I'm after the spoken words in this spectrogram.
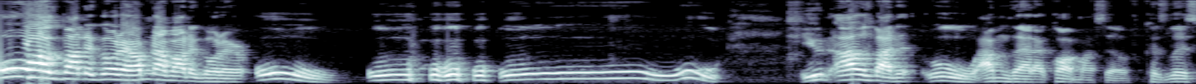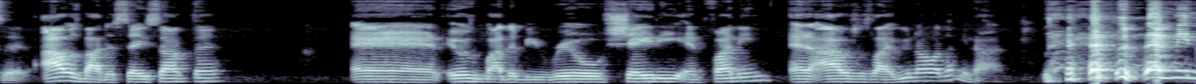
Oh, I was about to go there. I'm not about to go there. Oh oh, oh, oh, you. I was about to. Oh, I'm glad I caught myself. Cause listen, I was about to say something, and it was about to be real shady and funny, and I was just like, you know what? Let me not. Let me.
